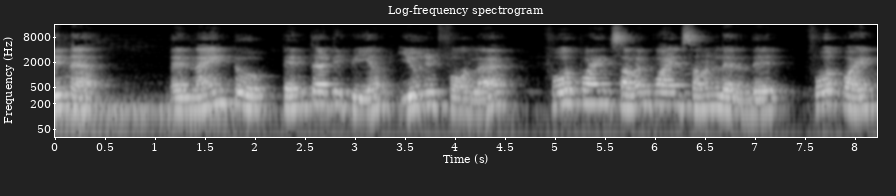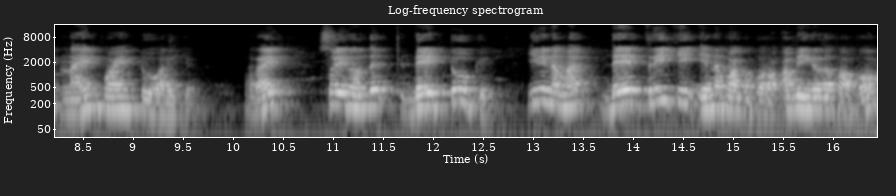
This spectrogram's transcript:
dinner then 9 to 10:30 pm unit 4 ல 4.7.7 ல இருந்து 4.9.2 வரைக்கும். ரைட் சோ இது வந்து டே 2 க்கு. இனி நம்ம டே 3 க்கு என்ன பார்க்க போறோம் அப்படிங்கறத பார்ப்போம்.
